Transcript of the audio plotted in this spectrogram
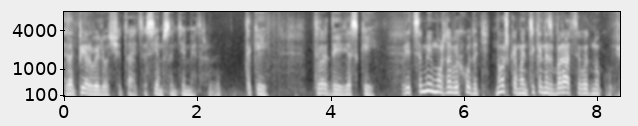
Це перший льот вважається 7 сантиметрів. Такий твердий, в'язкий. Від семи можна виходити ножками, тільки не збиратися в одну кучу.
